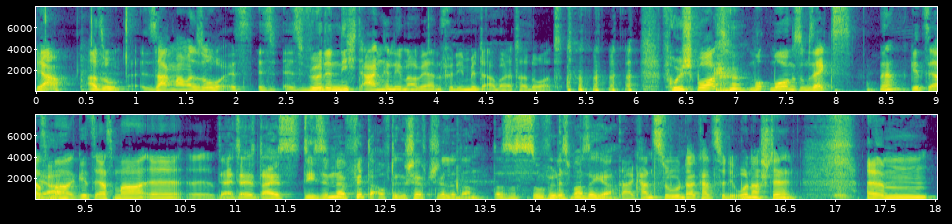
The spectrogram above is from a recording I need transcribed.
ja, also sagen wir mal so, es, es, es würde nicht angenehmer werden für die Mitarbeiter dort. Frühsport, mo morgens um sechs, ne? Geht's erstmal, ja. geht's erstmal. Äh, äh, da, da, da ist, die sind ja fit auf der Geschäftsstelle dann. Das ist so viel ist mal sicher. Da kannst du, da kannst du die Uhr nachstellen. Ähm,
